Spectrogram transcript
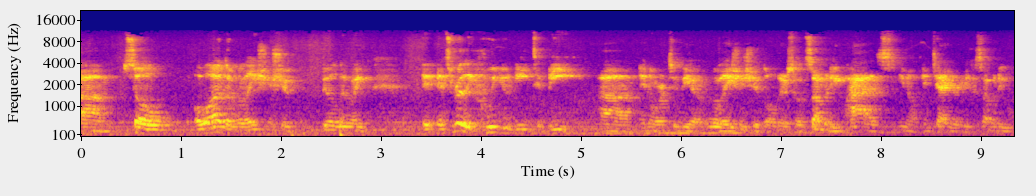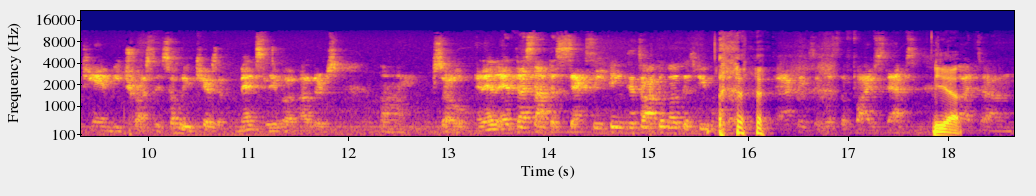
Um, so a lot of the relationship building, like it, it's really who you need to be um, in order to be a relationship builder. So it's somebody who has you know integrity, somebody who can be trusted, somebody who cares immensely about others. Um, so, and, and, that's not the sexy thing to talk about because people tactics and just the five steps. Yeah. But, um,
